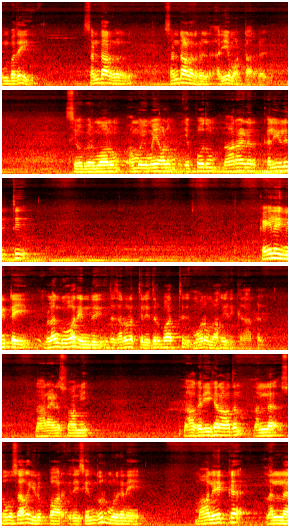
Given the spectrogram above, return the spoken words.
என்பதை சண்டார்கள் சண்டாளர்கள் அறிய மாட்டார்கள். சிவபெருமானும் அம்மையுமையாலும் எப்போதும் நாராயணர் கலியெழுத்து கைலை வீட்டை விளங்குவார் என்று இந்த தருணத்தில் எதிர்பார்த்து மௌனமாக இருக்கிறார்கள். நாராயணசுவாமி நாகரீகநாதன் நல்ல சொகுசாக இருப்பார். இதை செந்தூர் முருகனே மாலேக்க நல்ல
